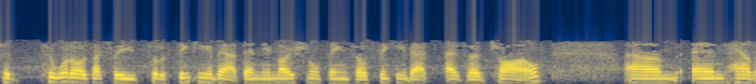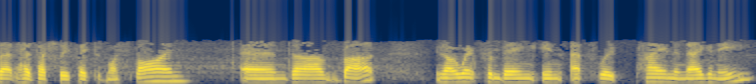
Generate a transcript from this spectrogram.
to, to what I was actually sort of thinking about then, the emotional things I was thinking about as a child, um, and how that has actually affected my spine. And um, but you know, I went from being in absolute pain and agony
